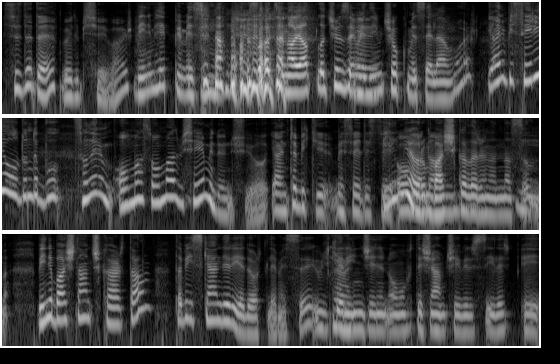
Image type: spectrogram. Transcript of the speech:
Sizde de böyle bir şey var. Benim hep bir meselem var. Zaten hayatla çözemediğim evet. çok meselem var. Yani bir seri olduğunda bu sanırım olmaz olmaz bir şeye mi dönüşüyor? Yani tabii ki meselesi Bilmiyorum olmadan... başkalarının nasıl. Hmm. Beni baştan çıkartan tabii İskenderiye dörtlemesi. Ülker evet. İnce'nin o muhteşem çevirisiyle e,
